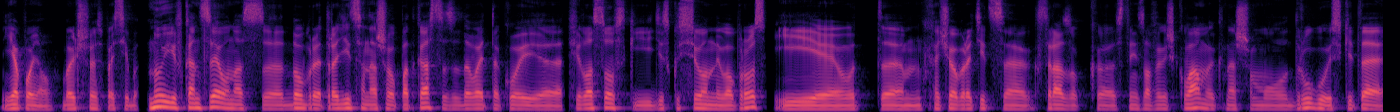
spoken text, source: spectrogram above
Я понял. Большое спасибо. Ну и в конце у нас э, добрая традиция нашего подкаста задавать такой э, философский и дискуссионный вопрос. И вот э, хочу обратиться сразу к Станиславу Ильич, к вам и к нашему другу из Китая.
